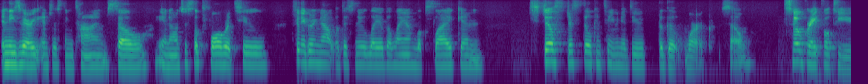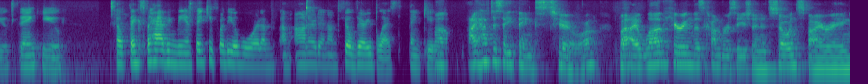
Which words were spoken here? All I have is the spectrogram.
in these very interesting times. So you know, just look forward to figuring out what this new lay of the land looks like and still just still continuing to do the good work. So so grateful to you. Thank you. so thanks for having me and thank you for the award. I'm, I'm honored and i am feel very blessed. Thank you. Well, i have to say thanks too but I love hearing this conversation. It's so inspiring.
